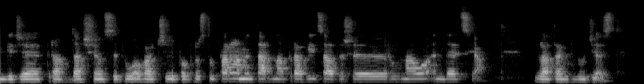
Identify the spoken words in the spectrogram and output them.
gdzie prawda się sytuować, czyli po prostu parlamentarna prawica, to się równało endecja w latach 20.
